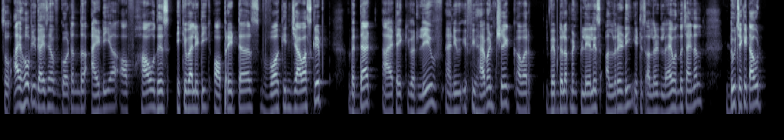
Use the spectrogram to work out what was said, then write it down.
So I hope you guys have gotten the idea of how this equality operators work in JavaScript. With that, I take your leave and you, if you haven't checked our web development playlist already, it is already live on the channel. Do check it out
